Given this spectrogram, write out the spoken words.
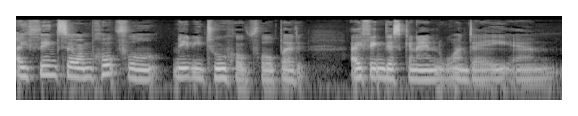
i think so i'm hopeful maybe too hopeful but I think this can end one day and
